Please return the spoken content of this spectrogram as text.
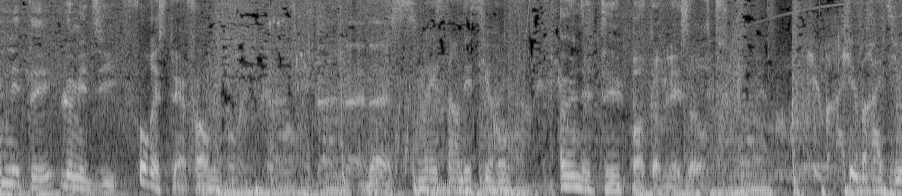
Même l'été, le midi, faut rester informé. Vincent Dessureau. Un été pas comme les autres. Cube Radio.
